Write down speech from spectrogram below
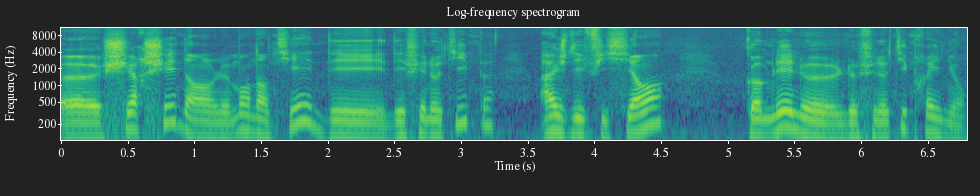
euh, cherchait dans le monde entier des, phénotypes H déficients, comme l'est le, phénotype Réunion.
